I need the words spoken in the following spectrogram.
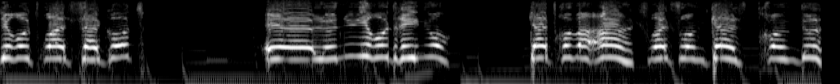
03 50 et euh, le numéro de réunion 81 75 32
